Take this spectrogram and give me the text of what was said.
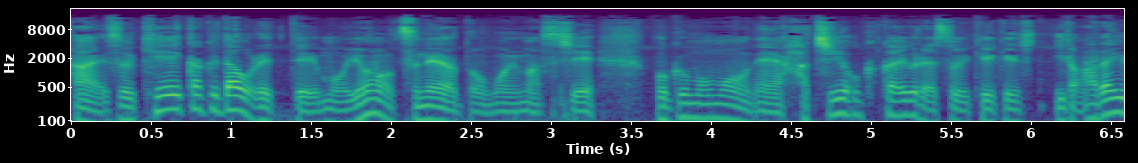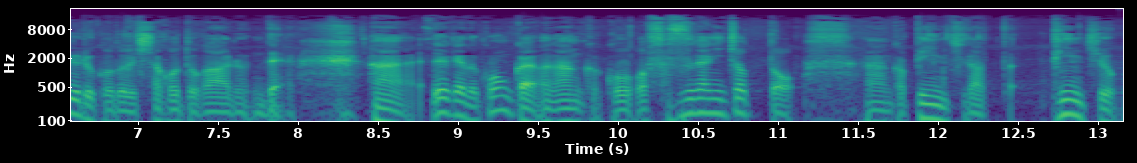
はい。そういう計画倒れってもう世の常だと思いますし僕ももうね8億回ぐらいそういう経験しいろあらゆることでしたことがあるんで。はい。だけど今回はなんかこうさすがにちょっとなんかピンチだった。ピンチを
